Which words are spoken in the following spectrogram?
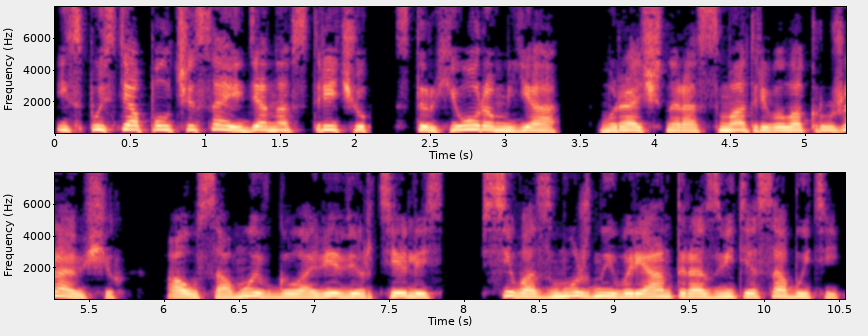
И спустя полчаса, идя навстречу с Терхиором, я мрачно рассматривала окружающих, а у самой в голове вертелись всевозможные варианты развития событий.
